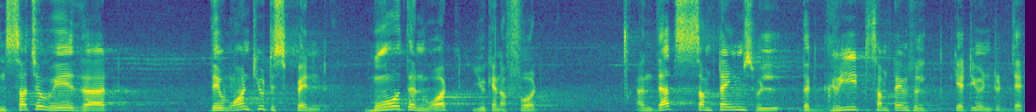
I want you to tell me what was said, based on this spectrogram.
இன் சச் அ வே தட் they want you to spend more than what you can afford. And that sometimes will, that greed sometimes will get you into debt.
